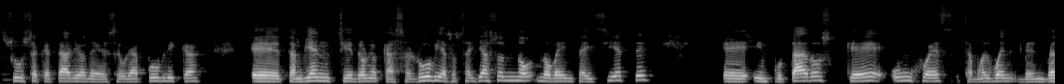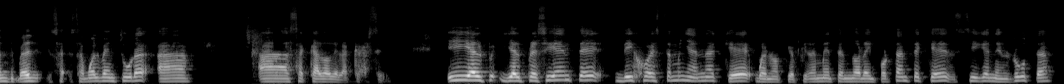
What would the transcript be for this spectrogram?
su secretario de Seguridad Pública, eh, también Sidronio Casarrubias, o sea, ya son 97 imputados que un juez, Samuel, Samuel Ventura, ha, sacado de la cárcel. Y el, y el, presidente dijo esta mañana que, bueno, que finalmente no era importante, que siguen en ruta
